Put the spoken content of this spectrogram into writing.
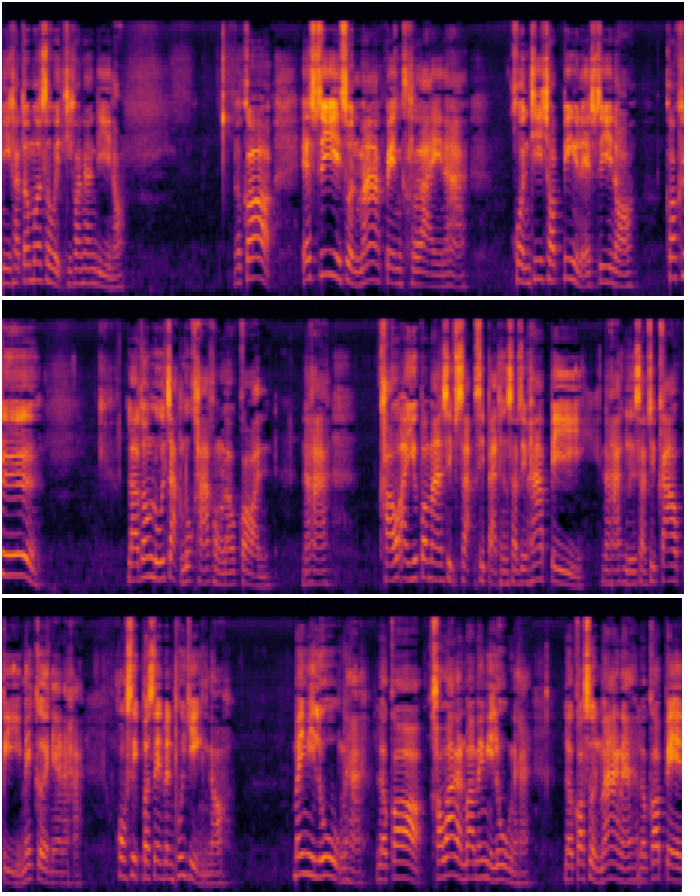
มี customer service ที่ค่อนข้างดีเนาะ แล้วก็เอสซี่ส่วนมากเป็นใครนะคะ คนที่ช้อปปิ้งอยู่ในเอสซี่เนาะ ก็คือ เราต้องรู้จักลูกค้าของเราก่อนนะคะเขาอายุประมาณ10 18ถึง35 ปีนะคะหรือ 39 ปีไม่เกินเนี่ยนะคะ 60%เป็นผู้หญิงเนาะไม่มีลูกนะคะ แล้วก็เขาว่ากันว่าไม่มีลูกนะคะ แล้วก็ส่วนมากนะ แล้วก็เป็น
